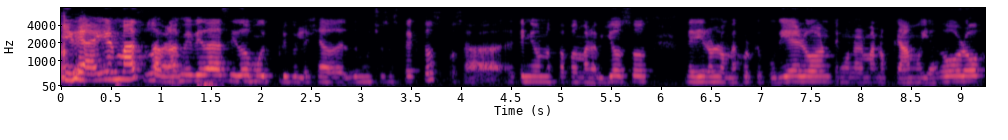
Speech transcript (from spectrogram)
Y de ahí en más, la verdad, mi vida ha sido muy privilegiada desde muchos aspectos. O sea, he tenido unos papás maravillosos, me dieron lo mejor que pudieron. Tengo un hermano que amo y adoro.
